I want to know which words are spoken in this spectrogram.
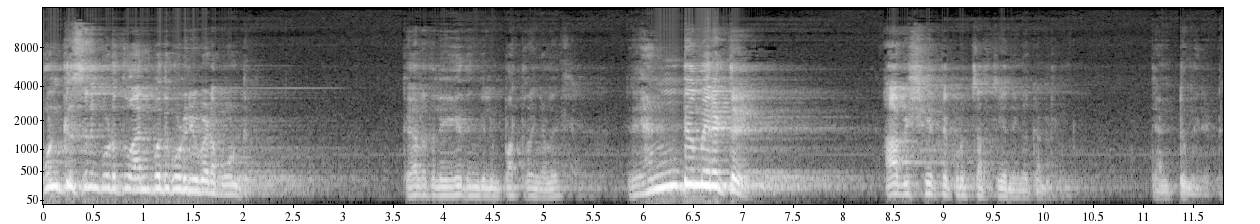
കോൺഗ്രസിനും കൊടുത്തു അൻപത് കോടി രൂപയുടെ ബോണ്ട്. കേരളത്തിലെ ഏതെങ്കിലും പത്രങ്ങൾ രണ്ട് മിനിറ്റ് ആ വിഷയത്തെക്കുറിച്ച് ചർച്ച ചെയ്യാൻ നിങ്ങൾ കണ്ടിട്ടുണ്ട്. രണ്ട് മിനിറ്റ്.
